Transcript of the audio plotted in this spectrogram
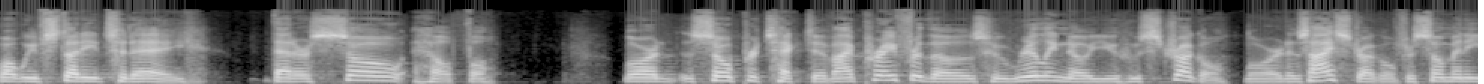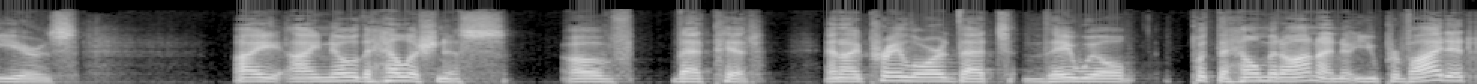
what we've studied today that are so helpful. Lord, so protective. I pray for those who really know you, who struggle, Lord, as I struggle for so many years. I, I know the hellishness of that pit. And I pray, Lord, that they will put the helmet on. I know you provide it,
